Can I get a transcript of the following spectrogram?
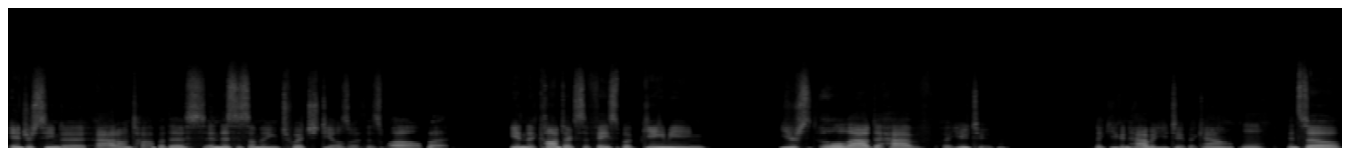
interesting to add on top of this, and this is something Twitch deals with as well, but in the context of Facebook gaming, you're still allowed to have a YouTube. Like you can have a YouTube account. Mm. And so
